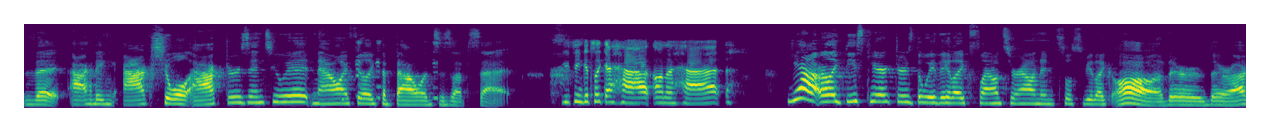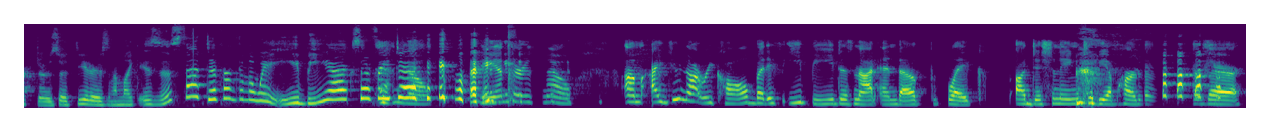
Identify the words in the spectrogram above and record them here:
that adding actual actors into it, now I feel like the balance is upset. You think it's like a hat on a hat? Yeah, or like these characters, the way they like flounce around and it's supposed to be like, oh, they're they're actors or theaters, and I'm like, is this that different from the way EB acts every day? No. like, The answer is no. Um, I do not recall, but if EB does not end up like auditioning to be a part of, their,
